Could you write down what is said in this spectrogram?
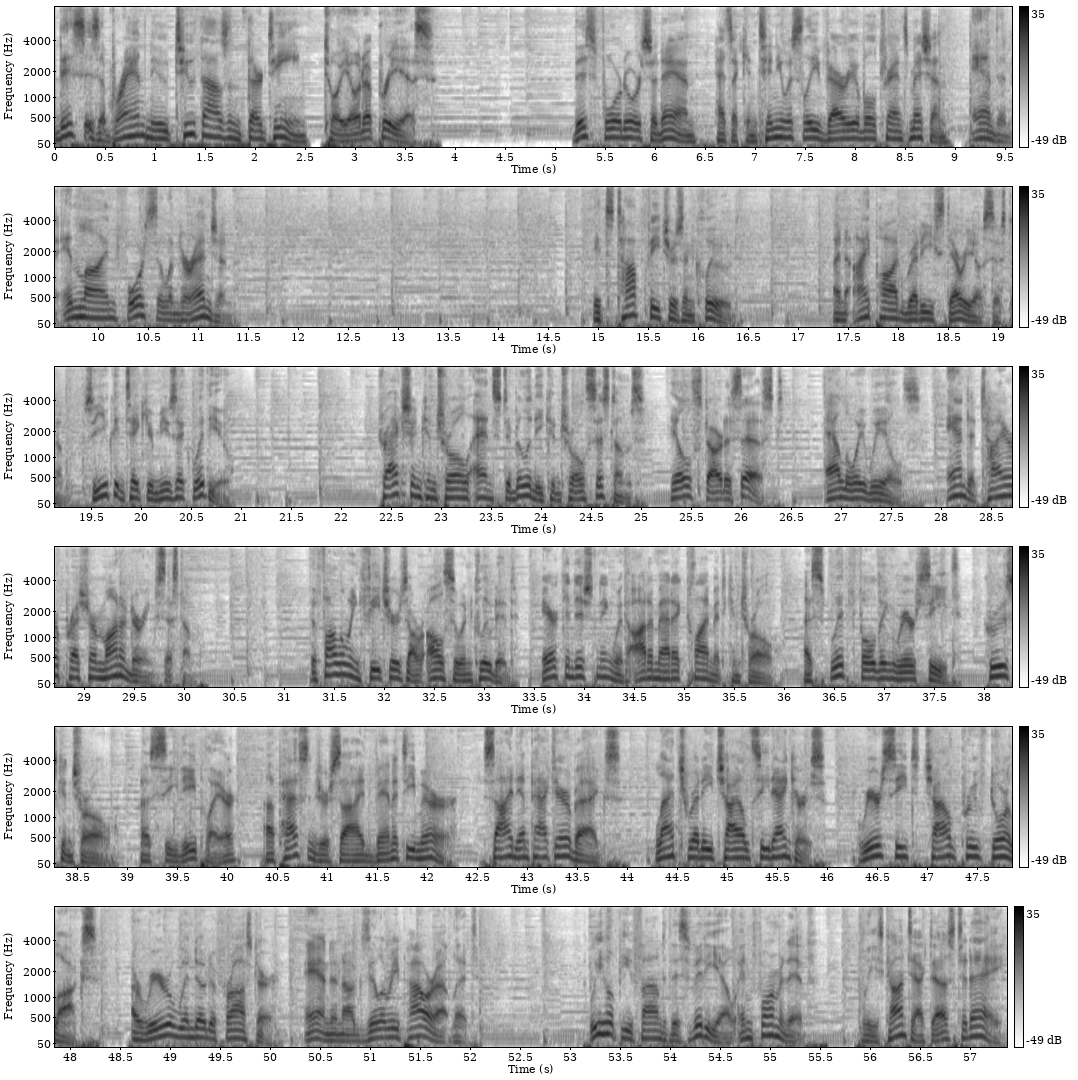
This is a brand new 2013 Toyota Prius. This four-door sedan has a continuously variable transmission and an inline four-cylinder engine. Its top features include an iPod-ready stereo system so you can take your music with you, traction control and stability control systems, hill start assist, alloy wheels, and a tire pressure monitoring system. The following features are also included. Air conditioning with automatic climate control, a split folding rear seat, cruise control, a CD player, a passenger side vanity mirror, side impact airbags, latch-ready child seat anchors, rear seat child-proof door locks, a rear window defroster, and an auxiliary power outlet. We hope you found this video informative. Please contact us today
